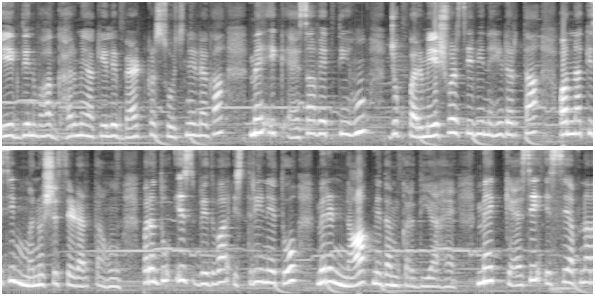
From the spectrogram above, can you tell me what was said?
एक दिन वह घर में अकेले बैठकर सोचने लगा, मैं एक ऐसा व्यक्ति हूँ जो परमेश्वर से भी नहीं डरता और न किसी मनुष्य से डरता हूँ। परंतु इस विधवा स्त्री ने तो मेरे नाक में दम कर दिया है। मैं कैसे इससे अपना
